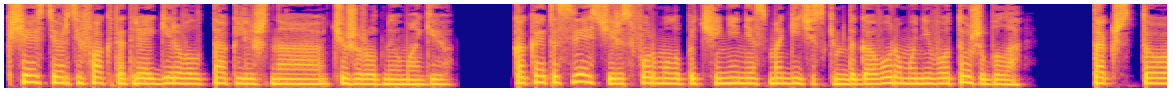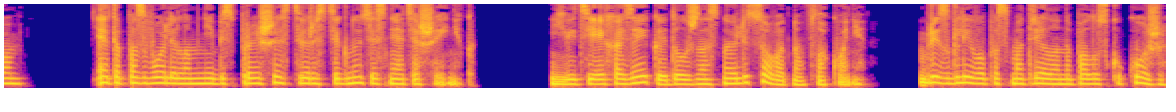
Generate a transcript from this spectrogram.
К счастью, артефакт отреагировал так лишь на чужеродную магию. Какая-то связь через формулу подчинения с магическим договором у него тоже была. Так что это позволило мне без происшествий расстегнуть и снять ошейник. Ведь я и хозяйка, и должностное лицо в одном флаконе. Брезгливо посмотрела на полоску кожи,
